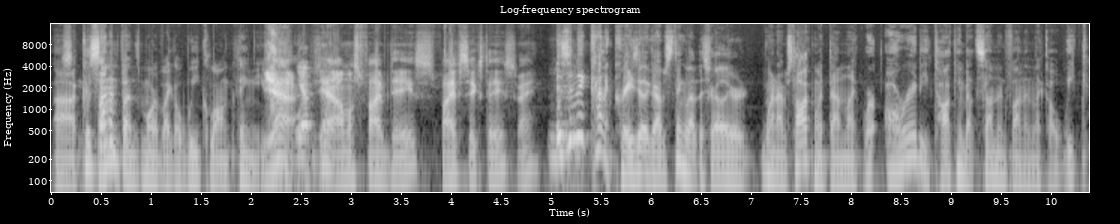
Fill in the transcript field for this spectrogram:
uh, because Sun Sun- and Fun's more of like a week long thing. That you Yeah, Yep. yeah, almost five days, five six days, right? for. Isn't it kind of crazy? Like I was thinking about this earlier when I was talking with them. Like we're already talking about Sun and Fun in like a week.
